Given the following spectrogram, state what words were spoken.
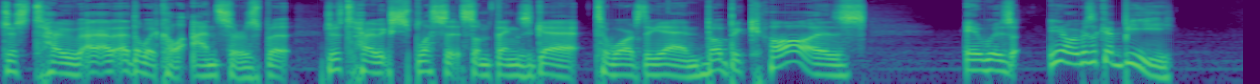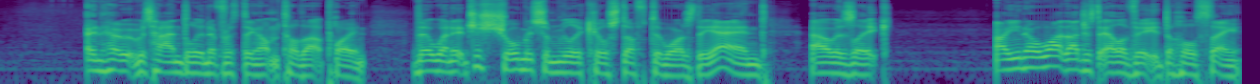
just how I, I don't want to call it answers, but just how explicit some things get towards the end. But because it was, you know, it was like a B, and how it was handling everything up until that point. That when it just showed me some really cool stuff towards the end, I was like, oh, you know what? That just elevated the whole thing.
